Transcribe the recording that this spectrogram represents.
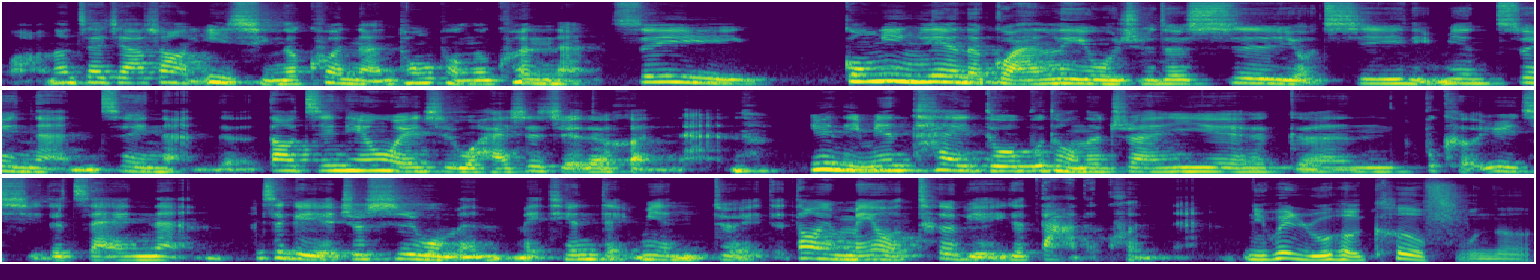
啊。那再加上疫情的困难、通膨的困难，所以。供应链的管理，我觉得是有机里面最难最难的。到今天为止，我还是觉得很难，因为里面太多不同的专业跟不可预期的灾难。这个也就是我们每天得面对的，倒也没有特别一个大的困难。你会如何克服呢？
